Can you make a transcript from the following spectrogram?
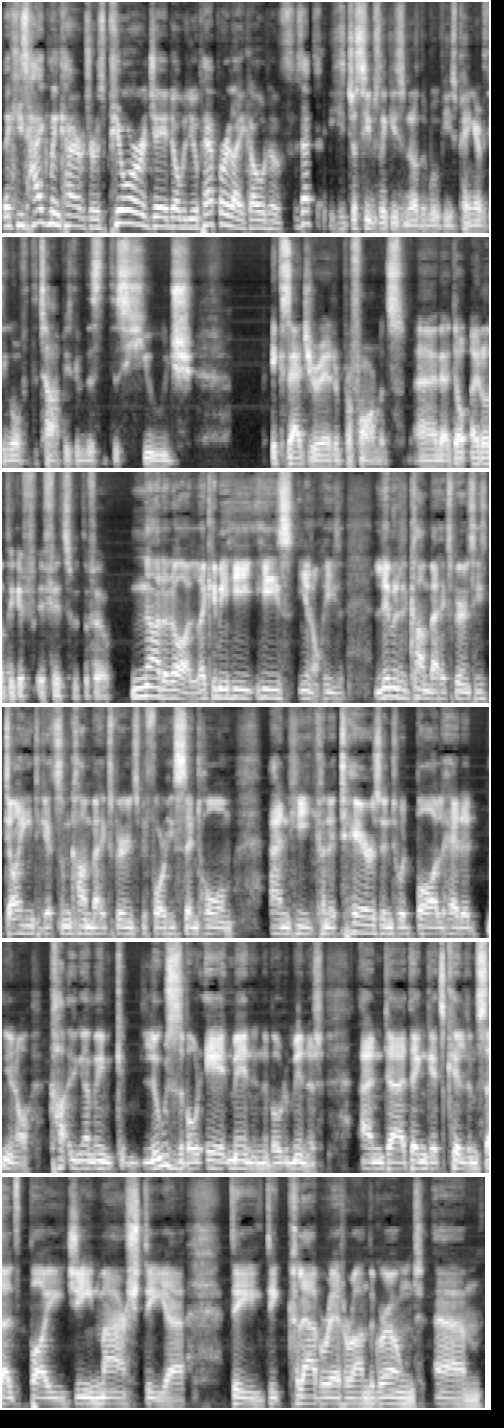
Like his Hagman character is pure J.W. Pepper. Like out of is that he just seems like he's another movie. He's paying everything over the top. He's given this this huge, exaggerated performance, and I don't I don't think it, it fits with the film. Not at all. Like I mean, he he's you know he's limited combat experience. He's dying to get some combat experience before he's sent home, and he kind of tears into it, bald headed. You know, I mean, loses about eight men in about a minute, and uh, then gets killed himself by Jean Marsh, the uh, the the collaborator on the ground. Um,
